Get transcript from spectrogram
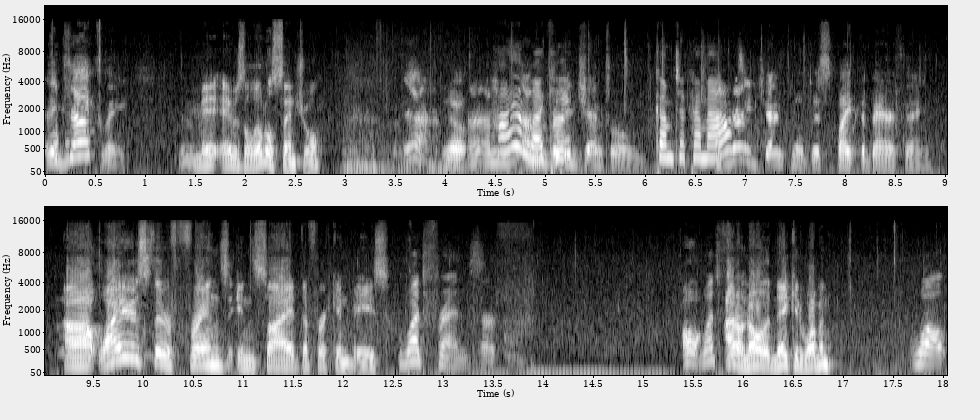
Exactly. It was a little sensual. Yeah. You know, I- I'm, Hi, I'm Lucky. very gentle. Come to come out? I'm very gentle despite the bear thing. Uh, why is there friends inside the frickin' base? What friends? Oh, What I don't know, a naked woman. Well,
